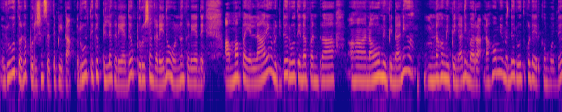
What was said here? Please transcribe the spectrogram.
ரூத்தோட புருஷன் செத்து போயிட்டான். ரூத்துக்கு பிள்ளை கிடையாது புருஷன் கிடையாது ஒன்றும் கிடையாது. அம்மா அப்பா எல்லாரையும் விட்டுட்டு ரூத் என்ன பண்றா? ஆஹ் பின்னாடி நகோமி பின்னாடி வரா. நகோமி வந்து ரூத் கூட இருக்கும்போது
